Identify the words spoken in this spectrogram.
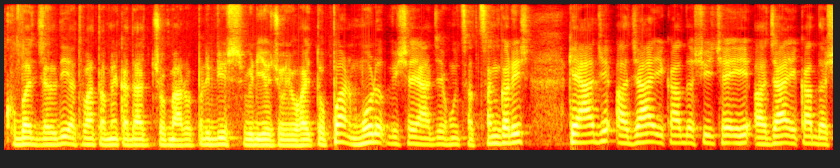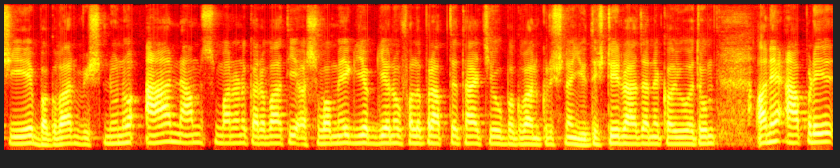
ખૂબ જ જલ્દી અથવા તમે કદાચ જો મારો પ્રિવિયસ વીડિયો જોયો હોય તો પણ મૂળ વિષય આજે હું સત્સંગ કરીશ કે આ જે અજા એકાદશી છે એ અજા એકાદશીએ ભગવાન વિષ્ણુનું આ નામ સ્મરણ કરવાથી અશ્વમેઘ યજ્ઞનો ફળ પ્રાપ્ત થાય છે એવું ભગવાન કૃષ્ણ યુધિષ્ઠિર રાજાને કહ્યું હતું. અને આપણે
